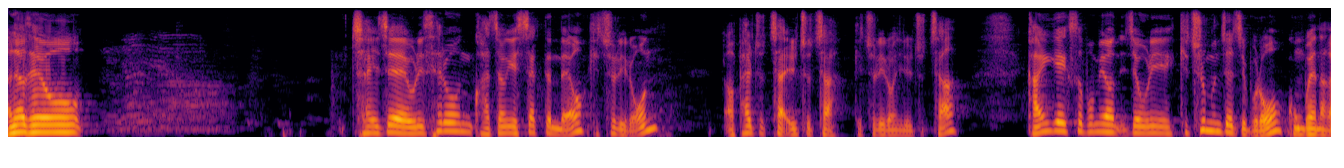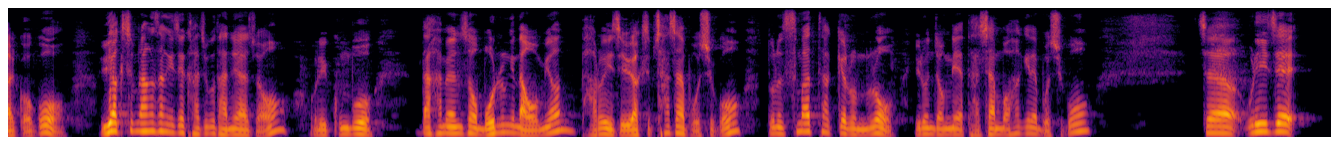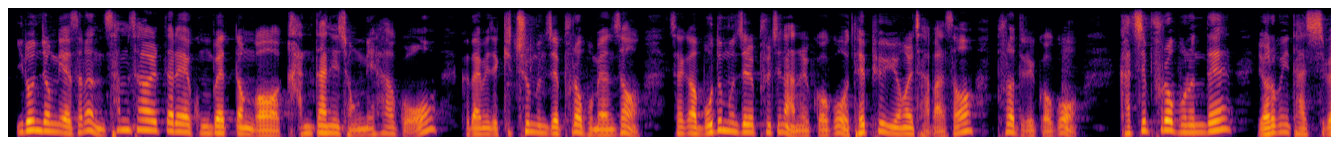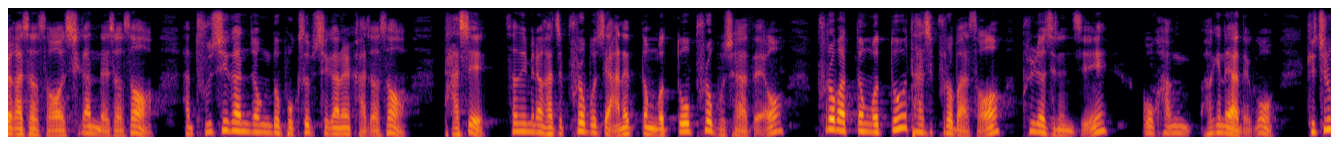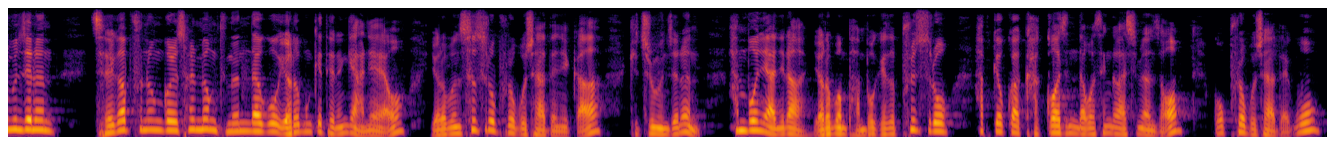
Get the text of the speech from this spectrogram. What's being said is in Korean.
안녕하세요. 자, 이제 우리 새로운 과정이 시작됐네요. 기출이론. 어, 8주차, 1주차, 기출이론 1주차. 강의 계획서 보면 이제 우리 기출문제집으로 공부해 나갈 거고, 유학집은 항상 이제 가지고 다녀야죠. 우리 공부 딱 하면서 모르는 게 나오면 바로 이제 요약집 찾아보시고 또는 스마트 학교론으로 이론 정리 다시 한번 확인해 보시고 자 우리 이제 이론 정리에서는 3, 4월 달에 공부했던 거 간단히 정리하고 그 다음에 이제 기출문제 풀어보면서 제가 모든 문제를 풀지는 않을 거고 대표 유형을 잡아서 풀어드릴 거고 같이 풀어보는데 여러분이 다시 집에 가셔서 시간 내셔서 한 2시간 정도 복습 시간을 가져서 다시 선생님이랑 같이 풀어보지 않았던 것도 풀어보셔야 돼요. 풀어봤던 것도 다시 풀어봐서 풀려지는지 꼭 확인해야 되고 기출문제는 제가 푸는 걸 설명 듣는다고 여러분께 되는 게 아니에요. 여러분 스스로 풀어보셔야 되니까 기출문제는 한 번이 아니라 여러 번 반복해서 풀수록 합격과 가까워진다고 생각하시면서 꼭 풀어보셔야 되고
